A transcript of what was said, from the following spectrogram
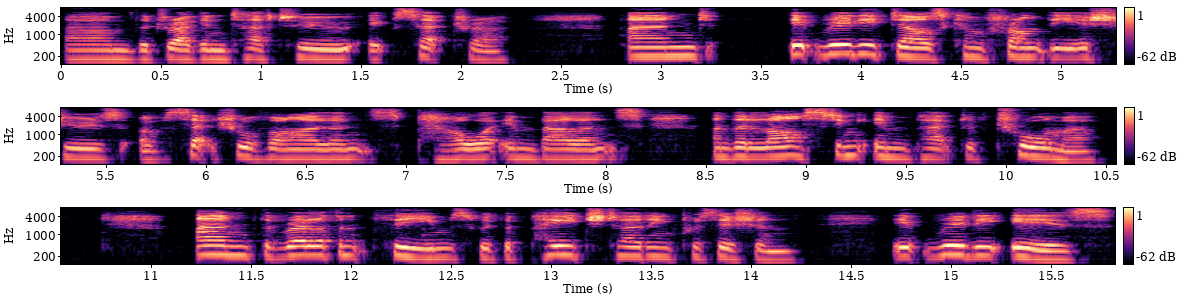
um, The Dragon Tattoo, etc. And it really does confront the issues of sexual violence, power imbalance, and the lasting impact of trauma, and the relevant themes with the page turning precision. It really is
